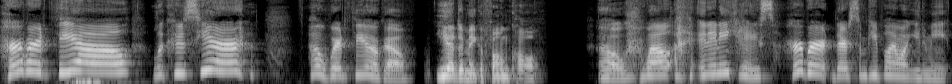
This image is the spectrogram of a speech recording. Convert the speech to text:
Herbert, Theo, look who's here. Oh, where'd Theo go? He had to make a phone call. Oh, well, in any case, Herbert, there's some people I want you to meet.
